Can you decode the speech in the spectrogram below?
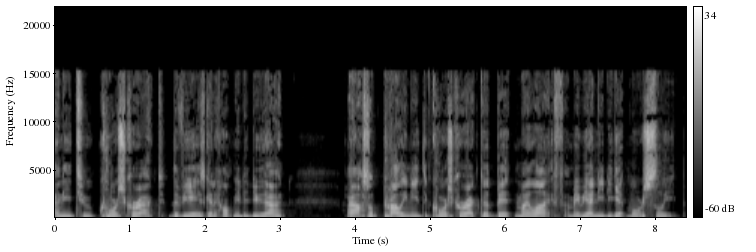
I need to course correct. The VA is going to help me to do that. I also probably need to course correct a bit in my life. Maybe I need to get more sleep.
